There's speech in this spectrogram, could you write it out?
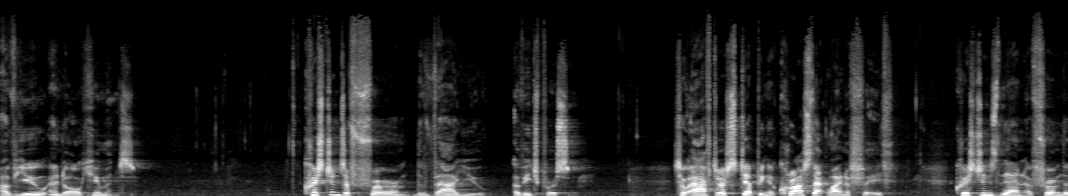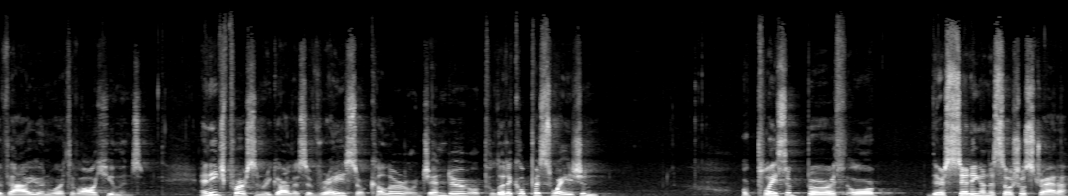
of you and all humans. Christians affirm the value of each person. So, after stepping across that line of faith, Christians then affirm the value and worth of all humans. And each person, regardless of race or color or gender or political persuasion or place of birth or their setting on the social strata,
